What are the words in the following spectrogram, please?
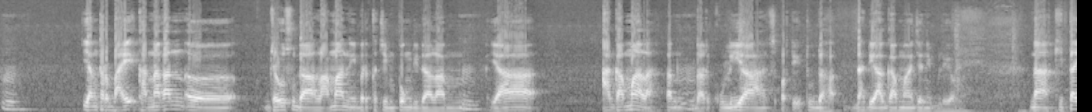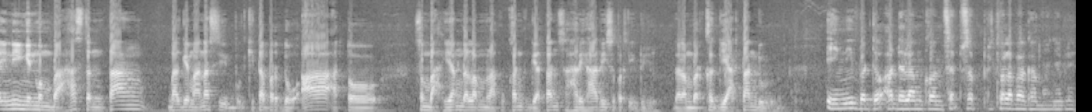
Hmm. yang terbaik karena kan eh, Jeru sudah lama nih berkecimpung di dalam Hmm. ya agama lah kan dari kuliah seperti itu udah udah di agama aja nih beliau. Nah, kita ini ingin membahas tentang bagaimana sih kita berdoa atau sembahyang dalam melakukan kegiatan sehari-hari seperti itu Jul. dalam berkegiatan dulu. Ini berdoa dalam konsep spiritual apa agamanya, Ble?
